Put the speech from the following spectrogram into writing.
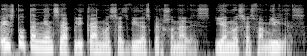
Esto también se aplica a nuestras vidas personales y a nuestras familias.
